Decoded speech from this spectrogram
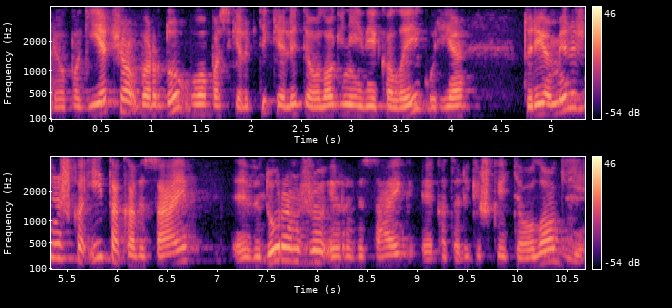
Areopagiečio vardu buvo paskelbti keli teologiniai veikalai, kurie turėjo milžinišką įtaką visai viduramžių ir visai e, katalikiškai teologijai.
